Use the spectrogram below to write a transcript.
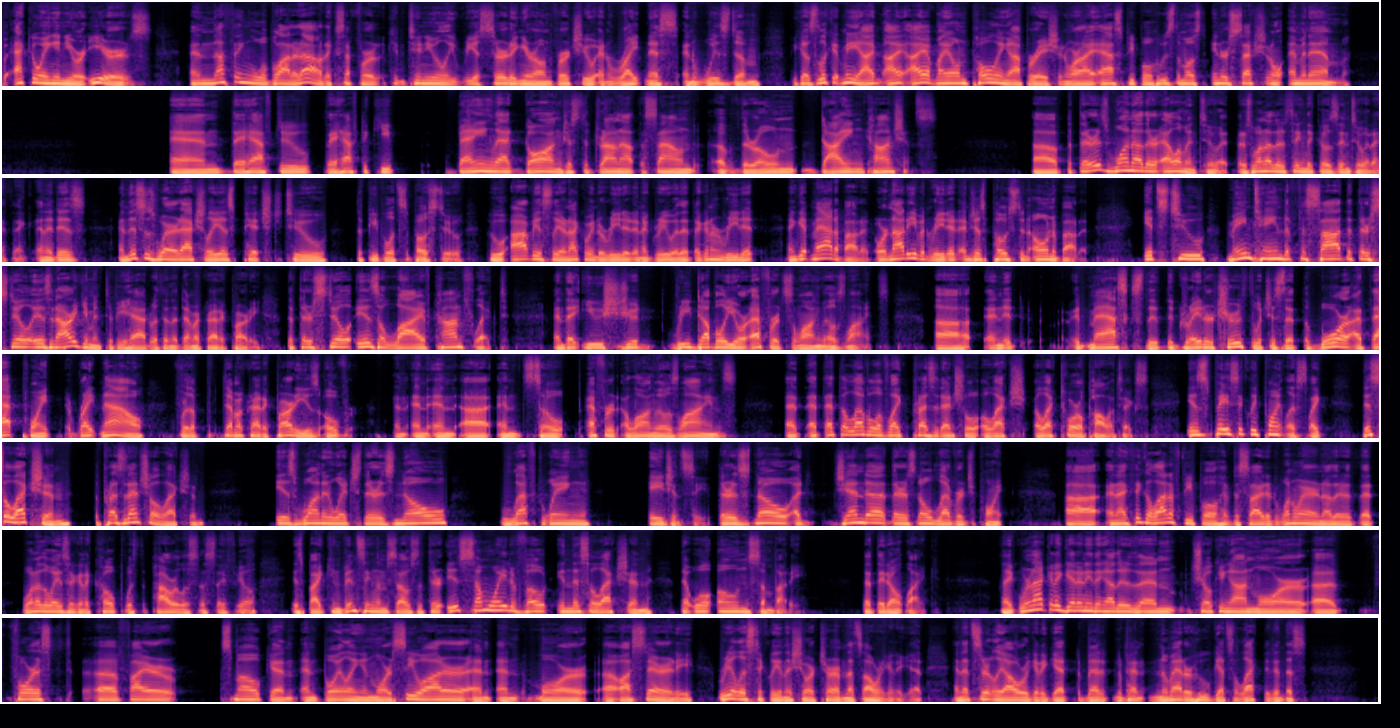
echoing in your ears and nothing will blot it out except for continually reasserting your own virtue and rightness and wisdom. Because look at me, I, I, I have my own polling operation where I ask people who's the most intersectional M and M, and they have to they have to keep banging that gong just to drown out the sound of their own dying conscience. Uh, but there is one other element to it. There's one other thing that goes into it, I think, and it is, and this is where it actually is pitched to the people it's supposed to, who obviously are not going to read it and agree with it. They're going to read it and get mad about it, or not even read it and just post and own about it. It's to maintain the facade that there still is an argument to be had within the Democratic Party, that there still is a live conflict, and that you should redouble your efforts along those lines. Uh, and it it masks the, the greater truth, which is that the war at that point, right now, for the Democratic Party is over and and and uh, and so effort along those lines at, at, at the level of like presidential election electoral politics is basically pointless. Like this election, the presidential election, is one in which there is no left wing agency. There is no agenda. There is no leverage point. Uh, and I think a lot of people have decided one way or another that one of the ways they're going to cope with the powerlessness they feel is by convincing themselves that there is some way to vote in this election that will own somebody that they don't like. Like, we're not going to get anything other than choking on more uh, forest uh, fire smoke and, and boiling in more seawater and, and more uh, austerity. Realistically, in the short term, that's all we're going to get. And that's certainly all we're going to get no matter who gets elected in this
